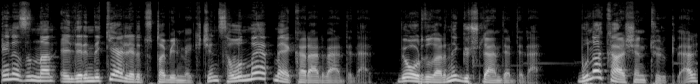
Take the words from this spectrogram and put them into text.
en azından ellerindeki yerleri tutabilmek için savunma yapmaya karar verdiler ve ordularını güçlendirdiler. Buna karşın Türkler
